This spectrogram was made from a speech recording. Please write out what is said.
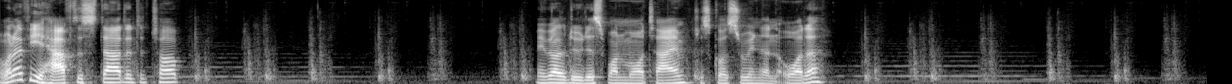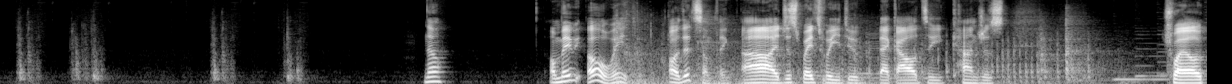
I wonder if you have to start at the top. Maybe I'll do this one more time. Just go through in an order. No. Or maybe... Oh, wait. Oh, I did something. Ah, it just waits for you to back out so you can't just try all,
